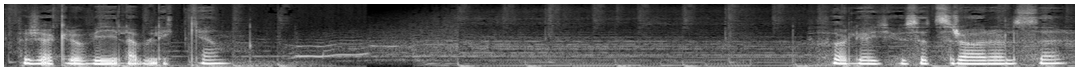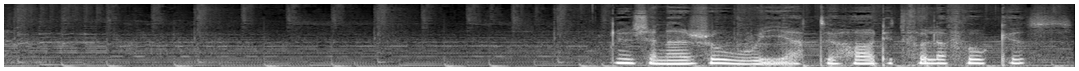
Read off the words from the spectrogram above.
Försöker att vila blicken följa ljusets rörelser. Jag känner ro i att du har ditt fulla fokus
